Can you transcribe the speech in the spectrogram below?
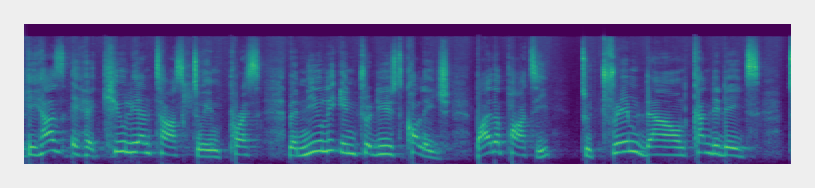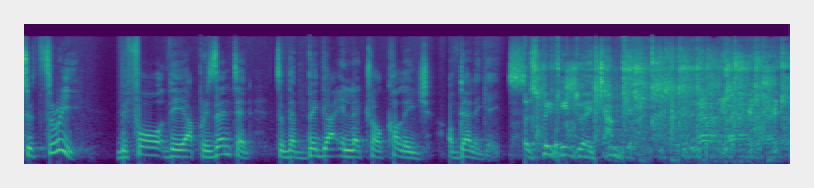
he has a Herculean task to impress the newly introduced college by the party to trim down candidates to three before they are presented to the bigger Electoral College of Delegates. Speaking to a champion.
